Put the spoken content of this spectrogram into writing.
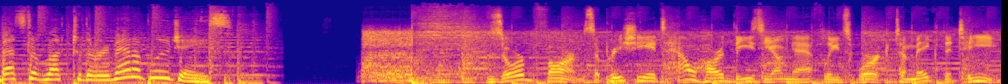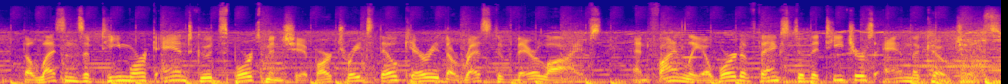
Best of luck to the Ravenna Blue Jays. Zorb Farms appreciates how hard these young athletes work to make the team. The lessons of teamwork and good sportsmanship are traits they'll carry the rest of their lives. And finally, a word of thanks to the teachers and the coaches.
